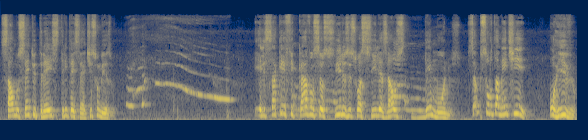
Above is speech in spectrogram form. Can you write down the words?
Salmo 103, 37. Isso mesmo. Eles sacrificavam seus filhos e suas filhas aos demônios. Isso é absolutamente horrível.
